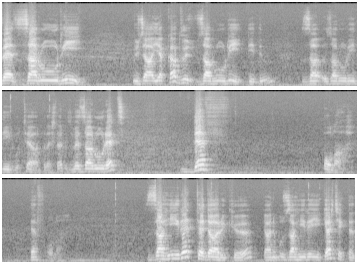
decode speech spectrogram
ve zaruri müzayaka ve zaruri dedim. Za- zaruri değil bu T arkadaşlar. Ve zaruret def ola. Def ola. Zahire tedarükü yani bu zahireyi gerçekten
